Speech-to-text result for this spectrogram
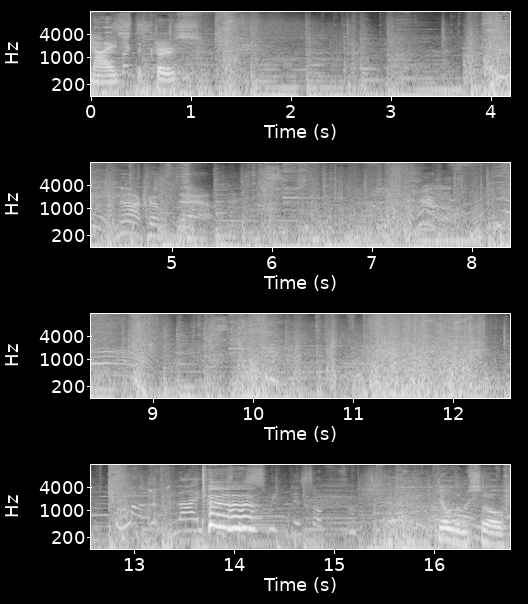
Nice, the curse. Knock him down. Killed himself.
